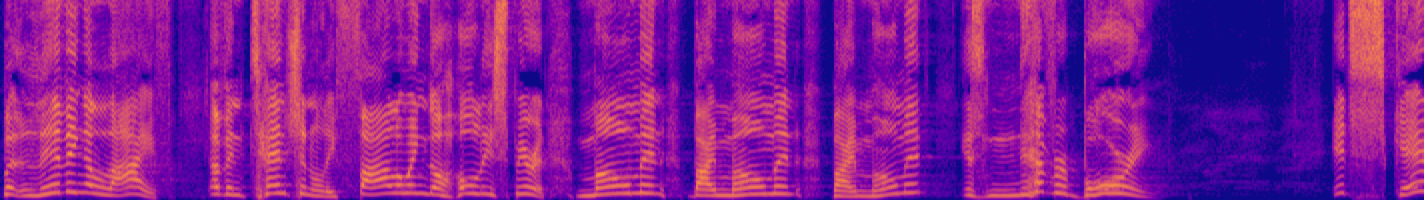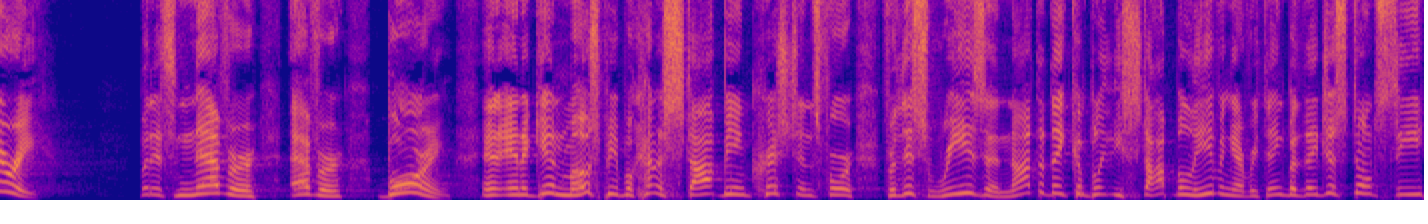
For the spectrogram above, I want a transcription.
But living a life of intentionally following the Holy Spirit moment by moment by moment is never boring. It's scary but it's never, ever boring. And, and again, most people kind of stop being Christians for, for this reason. Not that they completely stop believing everything, but they just don't see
